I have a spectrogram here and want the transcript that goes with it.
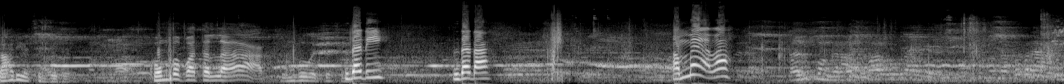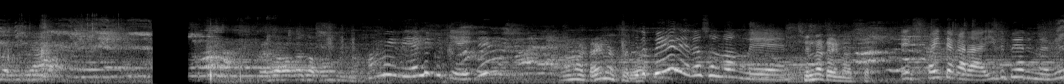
தாடி வச்சிருக்குது கொம்பை பார்த்தல்ல கொம்பு வச்சு இந்தாடி இந்தாடா. அம்மா வா. அம்மா இது எலிக்குட்டியா இது? ஆமாம் டைனோசர் இது பேர் ஏதோ சொல்லுவாங்களே. சின்ன டைனோசர் ஏய் பைத்தியக்காரா இது பேர் என்னது?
